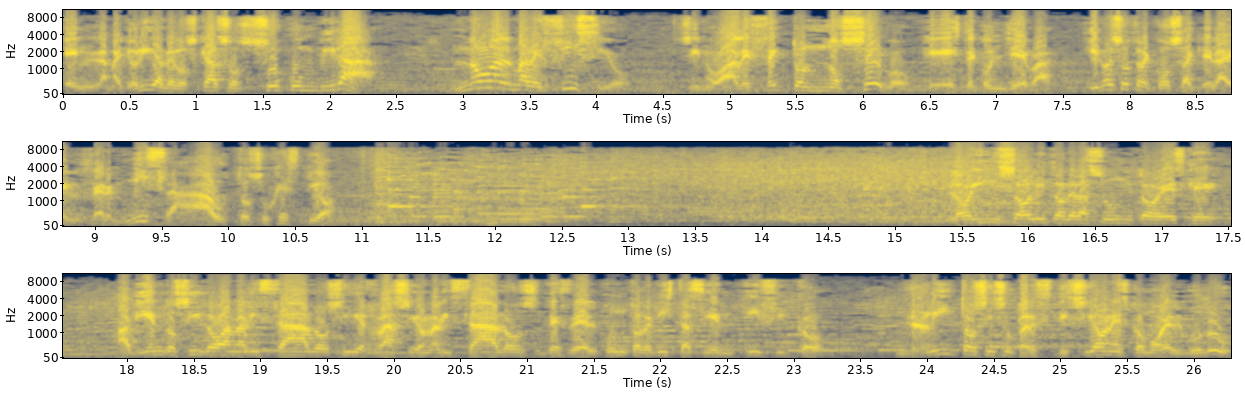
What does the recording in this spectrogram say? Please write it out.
en la mayoría de los casos sucumbirá, no al maleficio, sino al efecto nocebo que éste conlleva, y no es otra cosa que la enfermiza autosugestión. Lo insólito del asunto es que, habiendo sido analizados y racionalizados desde el punto de vista científico, ritos y supersticiones como el vudú,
